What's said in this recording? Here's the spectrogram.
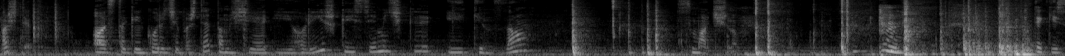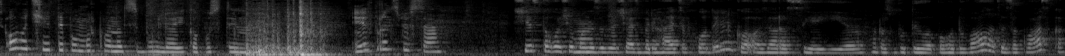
паштет. Ось такий курячий паштет, там ще і горішки, і сімечки, і кінза. Смачно. Тут якісь овочі, типу морквина цибуля і капустина. І, в принципі, все. Ще з того, що в мене зазвичай зберігається в холодильнику, а зараз я її розбудила, погодувала, це закваска.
